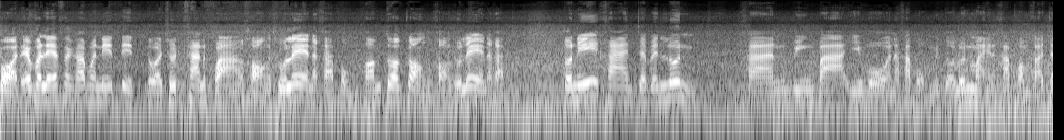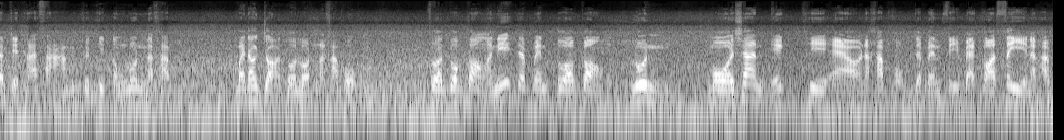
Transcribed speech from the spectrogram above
Ford Everest นะครับวันนี้ติดตัวชุดคานขวางของทูเล่นะครับผมพร้อมตัวกล่องของทูเล่นะครับตัวนี้คานจะเป็นรุ่นคานวิงบาร์อีโวนะครับผมเป็นตัวรุ่นใหม่นะครับพร้อมขาจับ 753 ชุดกิจตรงรุ่นนะครับ ไม่ต้องเจาะตัวรถนะครับผมส่วนตัวกล่องอันนี้จะเป็นตัวกล่องรุ่น Motion XTL นะครับผมจะเป็นสีแบ็กกอซี่นะครับ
